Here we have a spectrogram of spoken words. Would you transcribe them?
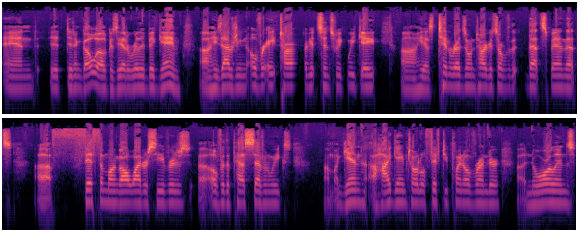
and it didn't go well because he had a really big game. Uh, he's averaging over eight targets since week week eight. Uh, he has ten red zone targets over the, that span. That's fifth among all wide receivers over the past seven weeks. Um, again, a high game total, 50 point over under. Uh, New Orleans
